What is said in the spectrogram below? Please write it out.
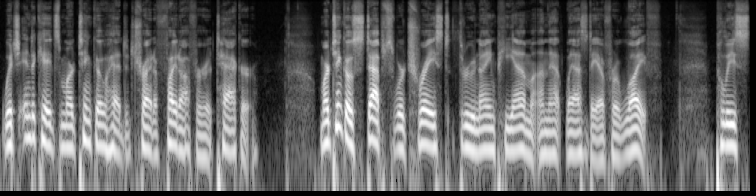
which indicates Martinko had to try to fight off her attacker. Martinko's steps were traced through 9 p.m. on that last day of her life. Police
